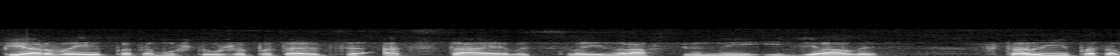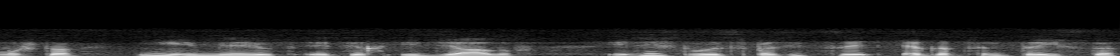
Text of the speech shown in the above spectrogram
Первые, потому что уже пытаются отстаивать свои нравственные идеалы, вторые, потому что не имеют этих идеалов и действуют с позиции эгоцентриста,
